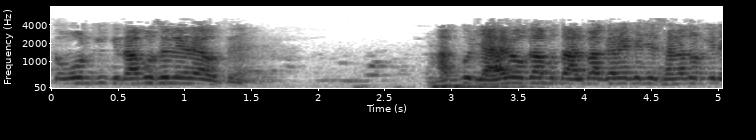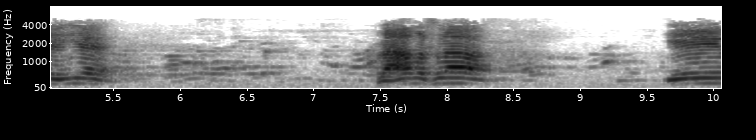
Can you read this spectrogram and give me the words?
تو وہ ان کی کتابوں سے لے رہے ہوتے ہیں۔ اب کو جاہل ہوگا، مطالبہ کرے کہ جی سند ان کی نہیں ہے۔ رہا مسئلہ کہ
